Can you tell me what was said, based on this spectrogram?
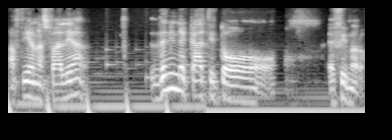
αυτή η ανασφάλεια δεν είναι κάτι το εφήμερο.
